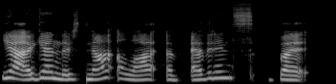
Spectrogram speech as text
Yeah, again, there's not a lot of evidence, but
